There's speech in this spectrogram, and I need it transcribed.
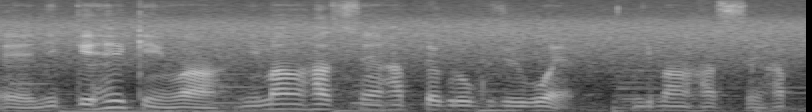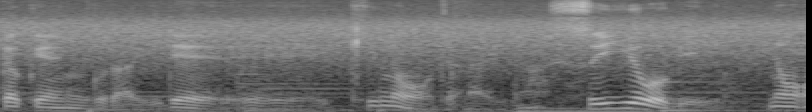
えー、日経平均は2万8865円。2万8800円ぐらいで、えー、昨日じゃないな。水曜日の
